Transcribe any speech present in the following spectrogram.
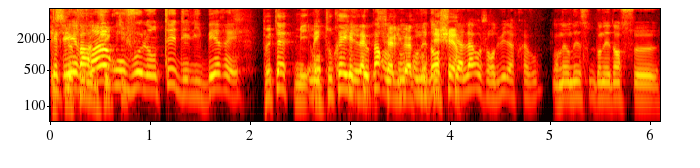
C'est erreur ou volonté délibérée Peut-être, mais, en tout cas, il a, ça lui a on, coûté est dans cher. ce cas-là aujourd'hui, d'après vous? On est dans ce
